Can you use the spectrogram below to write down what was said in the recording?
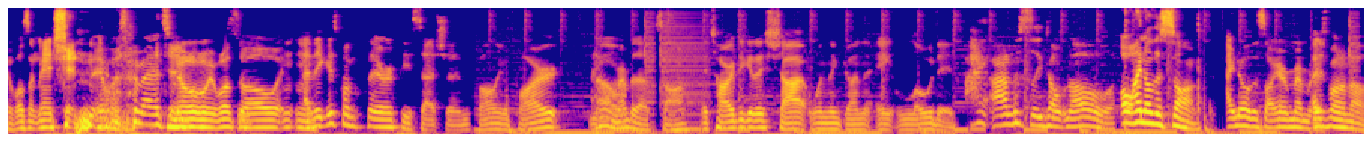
It wasn't mansion. It wasn't Mansion. No, it wasn't. So Mm-mm. I think it's from therapy session. Falling apart. I don't remember that song. It's hard to get a shot when the gun ain't loaded. I honestly don't know. Oh, I know this song. I know this song. I remember. I just want to know.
